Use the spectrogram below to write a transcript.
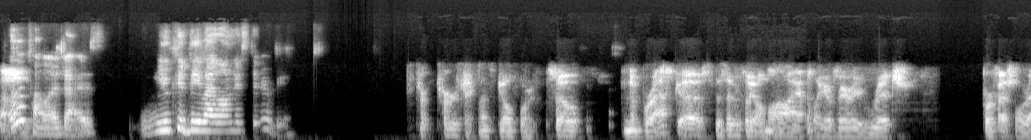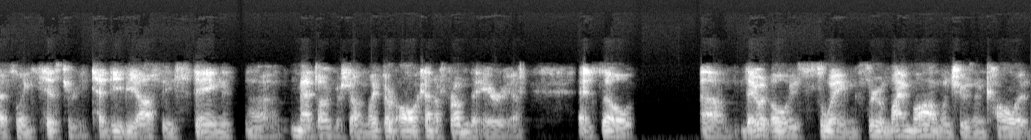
Um, I apologize. You could be my longest interview. Per- perfect. Let's go for it. So Nebraska, specifically Omaha, has like a very rich professional wrestling history. Ted DiBiase, Sting, uh, Mad Dog Vachon, like they're all kind of from the area. And so um, they would always swing through. My mom, when she was in college,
